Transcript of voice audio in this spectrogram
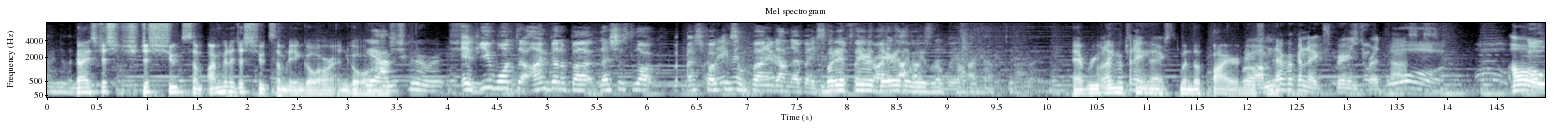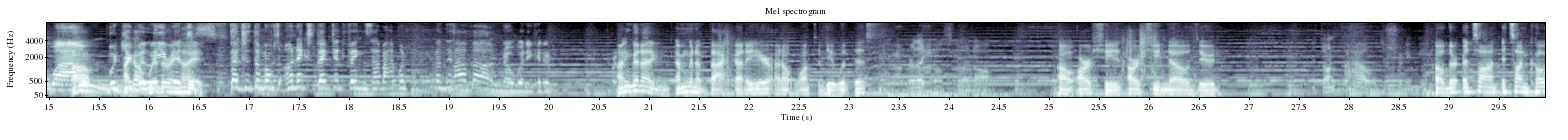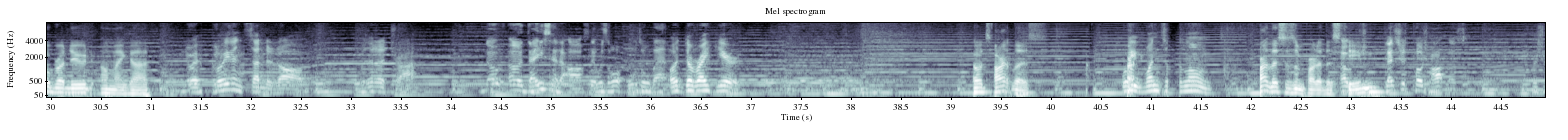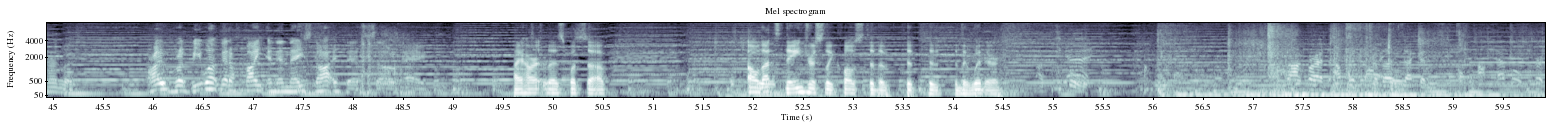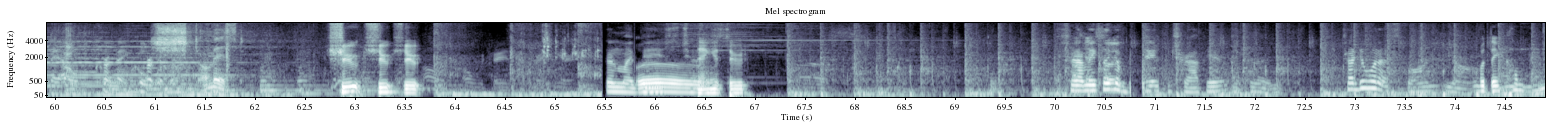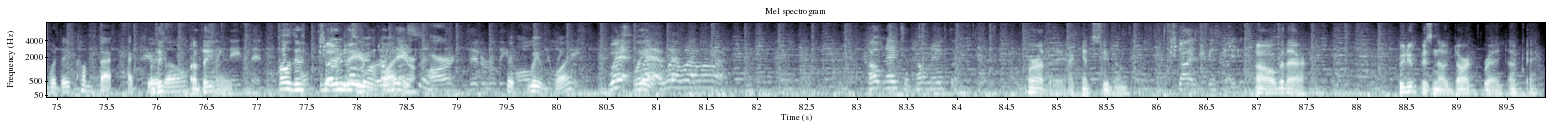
Kind of Guys, just just shoot some. I'm gonna just shoot somebody and go or and go orange. Yeah, I'm just gonna. If you want to, I'm gonna burn. Let's just lock. Let's focus on burning there? down their base. But and if they're try to there, then we us, will probably have to fight. Everything I'm never putting changed when the Fire Bro, I'm never gonna experience red tasks. Oh, oh, Oh wow! Oh, Would I you got believe Withering it? Heights. That is the most unexpected things that happened on this ever. Nobody could have. I'm gonna I'm gonna back out of here. I don't want to deal with this. We're like all split off. Oh, Archie, Archie, no, dude. It's on. Ow! They're shooting me. Oh, there, it's on, it's on Cobra, dude. Oh my god. Wait, who even set it off? Was it a trap? No, oh, they set it off. It was all, it was all them. Oh, they're right here. Oh, it's Heartless. Wait, one's alone. Heartless isn't part of this Oh, team. let's just push Heartless. Where's Heartless? I, but we weren't gonna fight, and then they started this. So hey. Hi, Heartless. What's up? Oh, that's dangerously close to the to, to, to the Wither. Cool. I missed. Shoot, shoot, shoot. Then my Uh, base. Dang it, dude. Should I Okay, make like a big trap here? I could. Should I do one at spawn? No. Would they come? Would they come back here Are they- though? are they- Like- Oh, there's they're in the Wait, spawn. what? right There there. are literally Wait, wait, what? Nathan. Where, Wait. where, where, where, where, where? Help Nathan, help Nathan. Where are they? I can't see them. Guys, this way. This way. Oh, over there. Hoodoo is now dark red. Okay.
